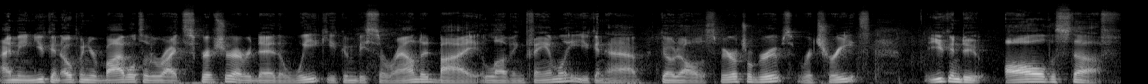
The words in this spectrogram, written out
I mean, you can open your Bible to the right scripture every day of the week. You can be surrounded by loving family. You can have go to all the spiritual groups, retreats. You can do all the stuff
